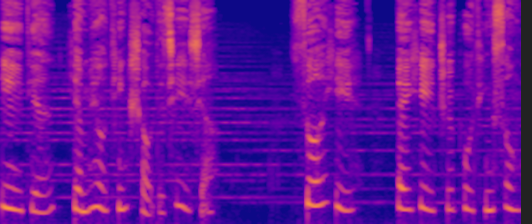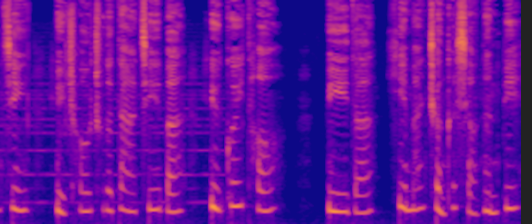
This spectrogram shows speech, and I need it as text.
一点也没有停手的迹象，所以被一直不停送进与抽出的大鸡巴与龟头逼得溢满整个小嫩逼，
